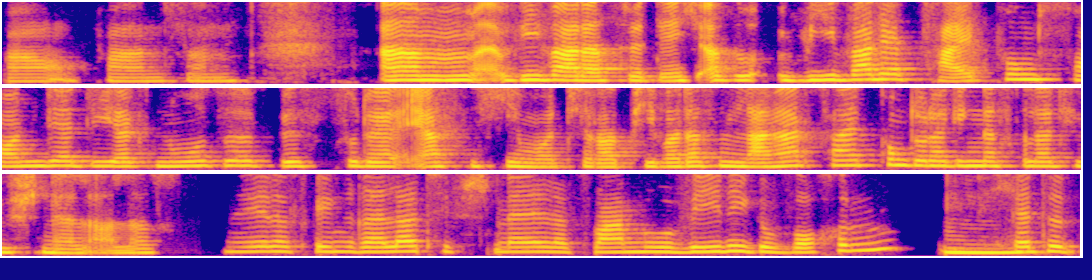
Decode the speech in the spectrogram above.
Wow, Wahnsinn. Ähm, wie war das für dich? Also wie war der Zeitpunkt von der Diagnose bis zu der ersten Chemotherapie? War das ein langer Zeitpunkt oder ging das relativ schnell alles? Nee, das ging relativ schnell. Das waren nur wenige Wochen. Mhm. Ich hätte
